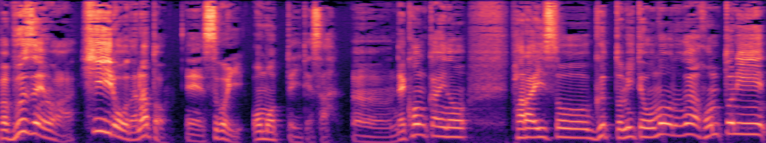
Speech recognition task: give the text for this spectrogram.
ぱ武前はヒーローだなと、えー、すごい思っていてさ。うん。で、今回のパライソをぐっと見て思うのが、本当に、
